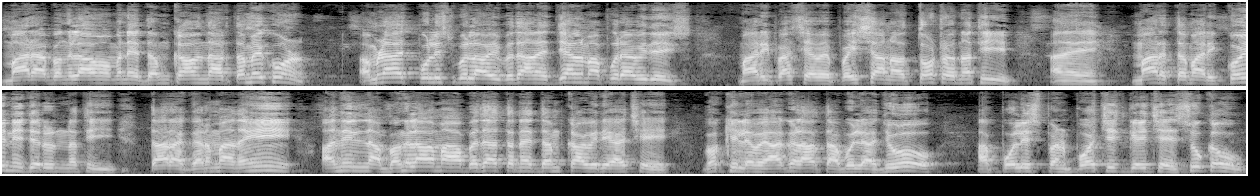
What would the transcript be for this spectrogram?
મારા બંગલામાં મને ધમકાવનાર તમે કોણ? હમણાં જ પોલીસ બોલાવી બધાને જેલમાં પુરાવી દઈશ. મારી પાસે હવે પૈસાનો તોટો નથી અને મારે તમારી કોઈની જરૂર નથી. તારા ઘરમાં નહીં, અનિલના બંગલામાં બધા તને ધમકાવી રહ્યા છે. વકીલ હવે આગળ આવતા બોલ્યા, જુઓ આ પોલીસ પણ પહોંચી જ ગઈ છે. શું કહું?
